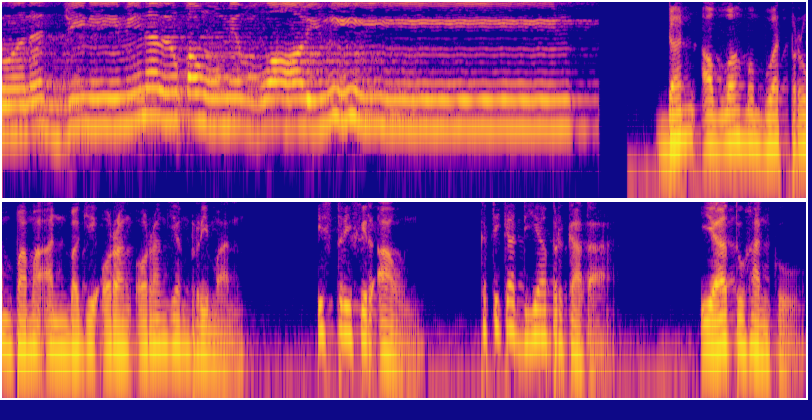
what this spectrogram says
ونجني من القوم الظالمين Dan Allah membuat perumpamaan bagi orang-orang yang beriman, istri Fir'aun, ketika dia berkata, Ya Tuhanku,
